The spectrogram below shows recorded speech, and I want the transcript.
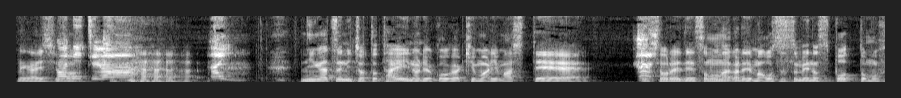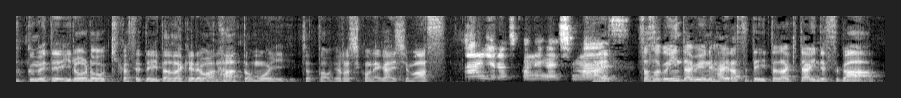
お願いします。こんにちは。はい。2月にちょっとタイの旅行が決まりまして、ではいそれでその流れでまあおすすめのスポットも含めていろいろ聞かせていただければなと思い、ちょっとよろしくお願いします。はい、よろしくお願いします。はい。早速インタビューに入らせていただきたいんですが、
